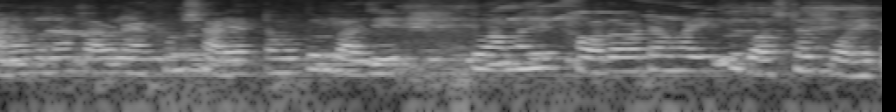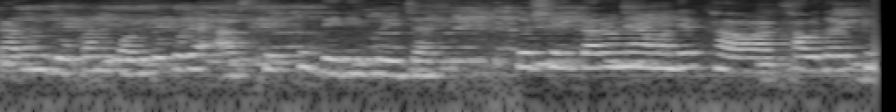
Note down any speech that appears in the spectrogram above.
বানাবো না, কারণ এখন সাড়ে আটটা মতন বাজে। তো আমাদের খাওয়া দাওয়াটা হয় একটু দশটার পরে, কারণ দোকান বন্ধ করে আসতে একটু দেরি হয়ে যায়। তো সেই কারণে আমাদের খাওয়া খাওয়া দাওয়া একটু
